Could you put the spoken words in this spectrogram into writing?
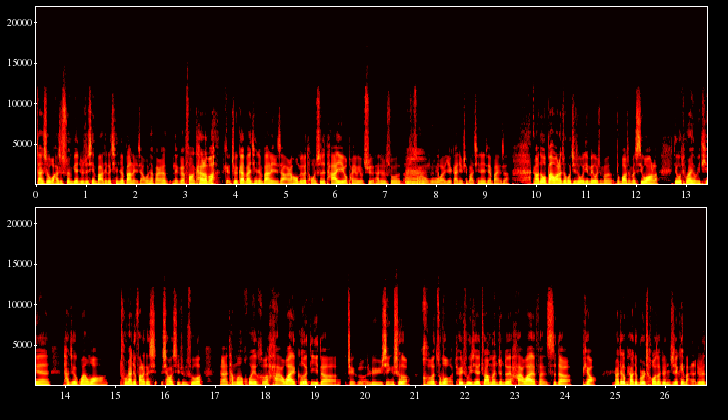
但是我还是顺便就是先把这个签证办了一下，我想反正那个放开了嘛，就是该办签证办了一下。然后我们有个同事，他也有朋友有去的，他就是说，就是怂恿我也赶紧去把签证先办一下。然后等我办完了之后，其实我已经没有什么不抱什么希望了。结果突然有一天，他这个官网突然就发了个消息，就是说，呃，他们会和海外各地的这个旅行社合作推出一些专门针对海外粉丝的票，然后这个票就不是抽的，就是你直接可以买的，就是。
